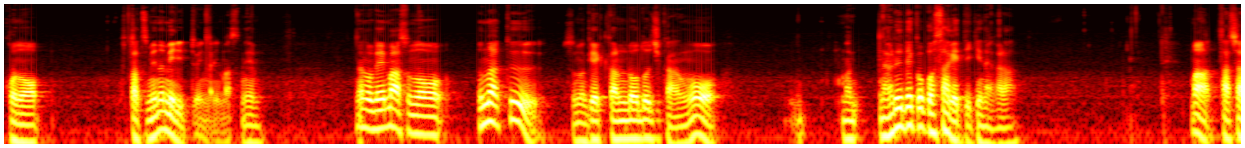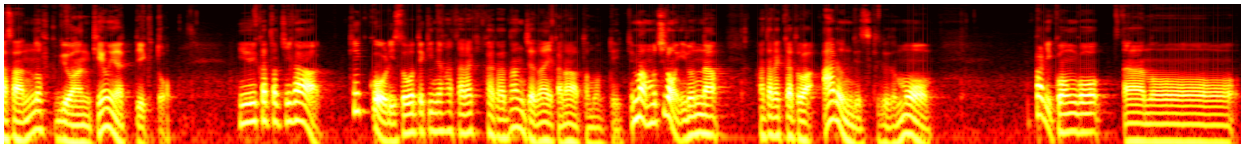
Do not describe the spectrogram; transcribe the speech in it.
この2つ目のメリットになりますね。なのでまあそのうまくその月間労働時間を、まあ、なるべくこう下げていきながら、まあ、他社さんの副業案件をやっていくと。いう形が結構理想的な働き方なんじゃないかなと思っていて。まあもちろんいろんな働き方はあるんですけれどもやっぱり今後あの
